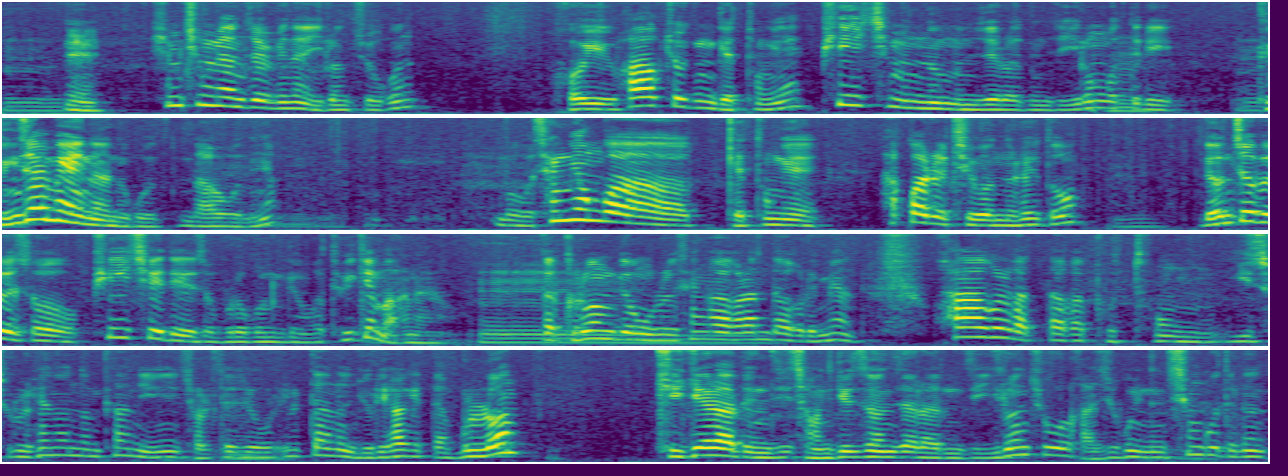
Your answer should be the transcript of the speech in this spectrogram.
음, 네. 심층 면접이나 이런 쪽은 거의 화학적인 계통에 pH 묻는 문제라든지 이런 음. 것들이 음. 굉장히 많이 나오고, 나오거든요. 뭐 생명과학 계통의 학과를 지원을 해도 음, 면접에서 pH에 대해서 물어보는 경우가 되게 많아요. 음. 그러니까 그런 경우를 생각을 한다 그러면 화학을 갖다가 보통 이수를 해놓는 편이 절대적으로 일단은 유리하겠다. 물론 기계라든지 전기전자라든지 이런 쪽을 가지고 있는 친구들은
